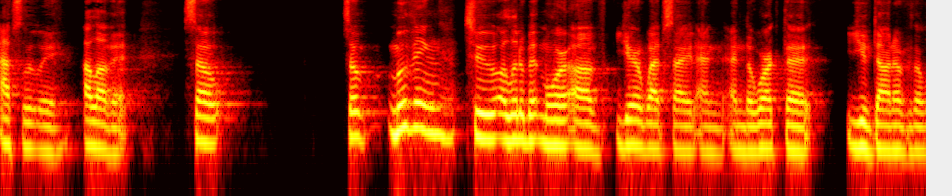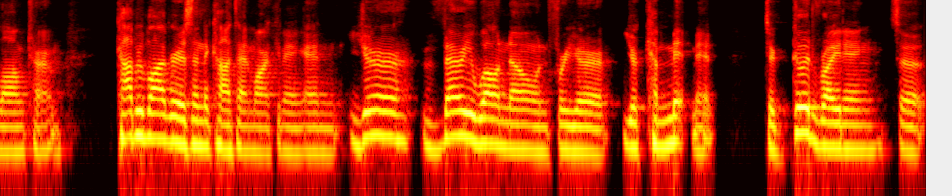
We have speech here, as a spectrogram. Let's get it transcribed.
Absolutely. I love it. So So moving to a little bit more of your website and and the work that you've done over the long term. Copyblogger is into content marketing and you're very well known for your your commitment to good writing, to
